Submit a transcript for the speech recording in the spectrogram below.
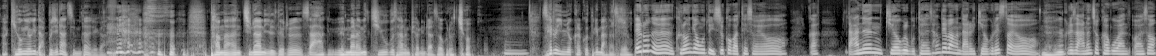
아, 기억력이 나쁘지는 않습니다, 제가. 다만 지난 일들을 싹 웬만하면 지우고 사는 편이라서 그렇죠. 음. 새로 입력할 것들이 많아서요. 때로는 그런 경우도 있을 것 같아서요. 그러니까 나는 기억을 못하는 상대방은 나를 기억을 했어요. 네. 그래서 아는 척하고 와, 와서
